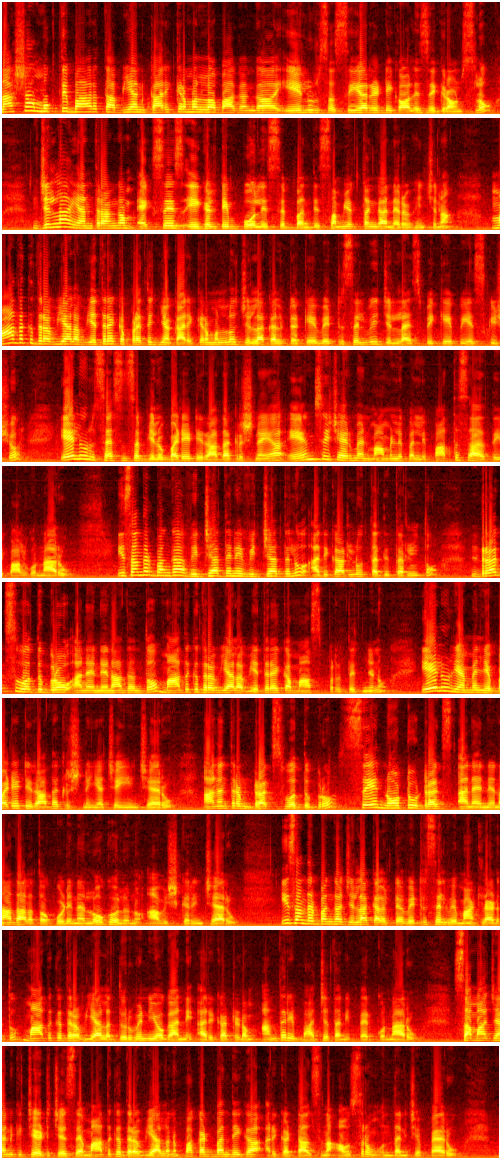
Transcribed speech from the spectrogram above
నషా ముక్తి భారత్ అభియాన్ కార్యక్రమంలో భాగంగా ఏలూరు ససియారెడ్డి కాలేజీ గ్రౌండ్స్లో జిల్లా యంత్రాంగం ఎక్సైజ్ ఈగల్ టీం పోలీస్ సిబ్బంది సంయుక్తంగా నిర్వహించిన మాదక ద్రవ్యాల వ్యతిరేక ప్రతిజ్ఞ కార్యక్రమంలో జిల్లా కలెక్టర్ కె వెట్రిసెల్వి జిల్లా ఎస్పీ కేపీఎస్ కిషోర్ ఏలూరు శాసనసభ్యులు బడేటి రాధాకృష్ణయ్య ఏఎంసీ చైర్మన్ మామిళ్ళపల్లి పార్థసారథి పాల్గొన్నారు. ఈ సందర్భంగా విద్యార్థిని విద్యార్థులు అధికారులు తదితరులతో డ్రగ్స్ వద్దు బ్రో అనే నినాదంతో మాదక ద్రవ్యాల వ్యతిరేక మాస్ ప్రతిజ్ఞను ఏలూరు ఎమ్మెల్యే బడేటి రాధాకృష్ణయ్య చేయించారు. అనంతరం డ్రగ్స్ వద్దు bro say no to drugs అనే నినాదాలతో కూడిన లోగోలను ఆవిష్కరించారు. ఈ సందర్భంగా జిల్లా కలెక్టర్ వెట్రిసెల్వి మాట్లాడుతూ మాదక ద్రవ్యాల దుర్వినియోగాన్ని అరికట్టడం అందరి బాధ్యతని పేర్కొన్నారు. సమాజానికి చేటు చేసే మాదక ద్రవ్యాలను పకడ్బందీగా అరికట్టాల్సిన అవసరం ఉందని చెప్పారు.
